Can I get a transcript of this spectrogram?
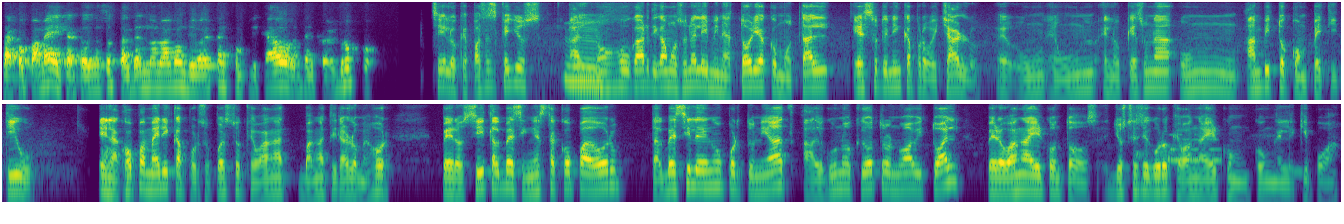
la Copa América, entonces eso tal vez no lo haga un rival tan complicado dentro del grupo. Sí, lo que pasa es que ellos, al no mm. jugar, digamos, una eliminatoria como tal, esto tienen que aprovecharlo eh, en, lo que es una, un ámbito competitivo. En la Copa América, por supuesto que van a, van a tirar lo mejor, pero sí, tal vez en esta Copa de Oro, tal vez sí le den oportunidad a alguno que otro no habitual, pero van a ir con todos. Yo estoy seguro que van a ir con, con el equipo A.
